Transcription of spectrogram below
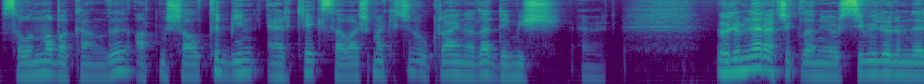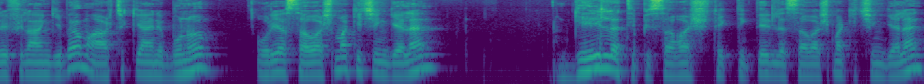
Savunma Bakanlığı 66 bin erkek savaşmak için Ukrayna'da demiş. Evet. Ölümler açıklanıyor, sivil ölümleri falan gibi ama artık yani bunu oraya savaşmak için gelen gerilla tipi savaş teknikleriyle savaşmak için gelen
